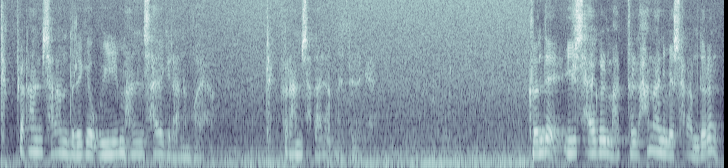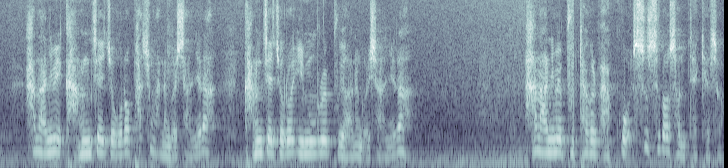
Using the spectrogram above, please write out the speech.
특별한 사람들에게 위임한 사역이라는 거예요. 특별한 사람들에게. 그런데 이 사역을 맡을 하나님의 사람들은 하나님이 강제적으로 파송하는 것이 아니라 강제적으로 임무를 부여하는 것이 아니라 하나님의 부탁을 받고 스스로 선택해서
